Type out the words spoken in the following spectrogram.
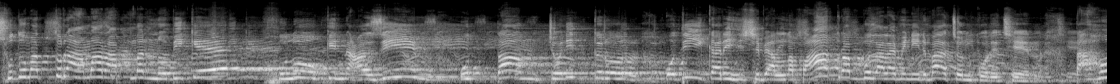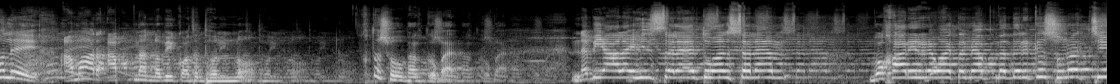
শুধুমাত্র আমার আপনার নবীকে হুলুকিন আজিম, উত্তম চরিত্রর অধিকারী হিসেবে আল্লাহ পাক রব্বুল আলামিন নির্বাচন করেছেন। তাহলে আমার আপনার নবী কত ধন্য? কত সৌভাগ্যবান। নবী আলাইহিস সালাতু ওয়াস সালাম, বুখারীর রিওয়ায়াত আমি আপনাদেরকে শোনাচ্ছি।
